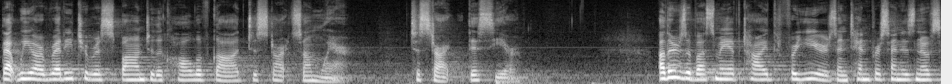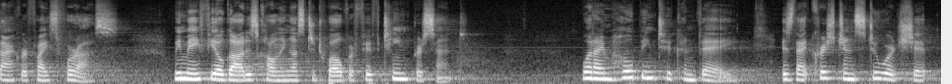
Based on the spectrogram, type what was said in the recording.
that we are ready to respond to the call of God to start somewhere, to start this year. Others of us may have tithed for years, and 10% is no sacrifice for us. We may feel God is calling us to 12 or 15%. What I'm hoping to convey is that Christian stewardship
